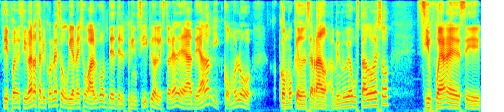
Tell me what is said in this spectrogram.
Si, fue, si iban a salir con eso, hubieran hecho algo desde el principio de la historia de, de Adam y cómo lo cómo quedó encerrado. A mí me hubiera gustado eso si fuera, eh, si,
